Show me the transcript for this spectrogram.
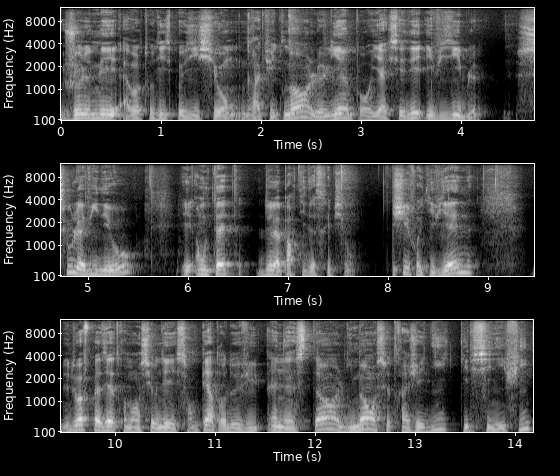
Je le mets à votre disposition gratuitement, le lien pour y accéder est visible sous la vidéo et en tête de la partie description. Les chiffres qui viennent ne doivent pas être mentionnés sans perdre de vue un instant l'immense tragédie qu'ils signifient,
